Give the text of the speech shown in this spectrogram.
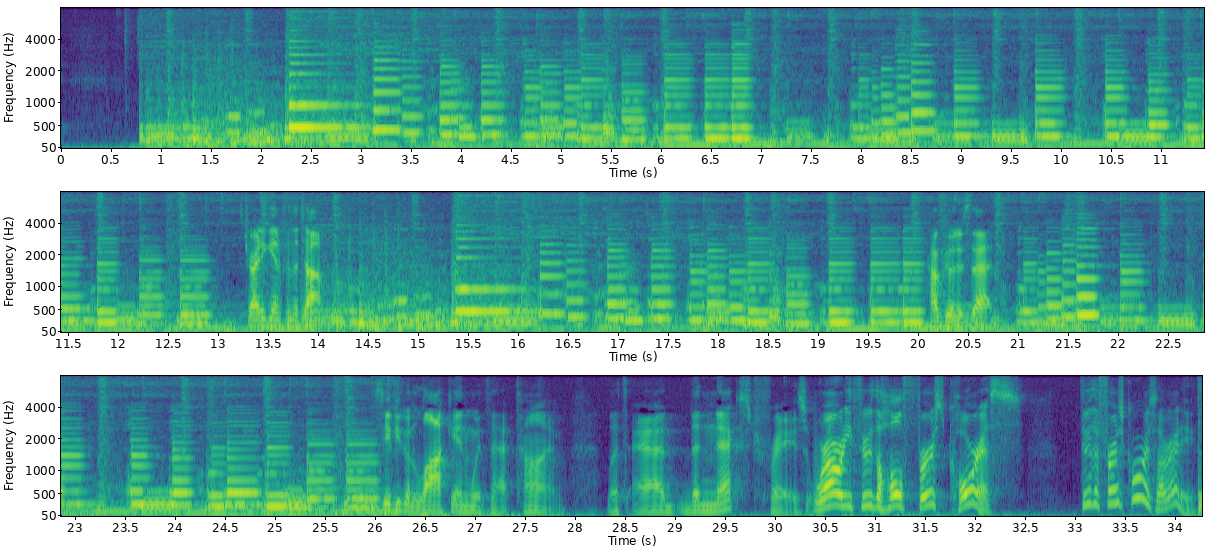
Let's try it again from the top. How good is that? See if you can lock in with that time. Let's add the next phrase. We're already through the whole first chorus. Through the first chorus already.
